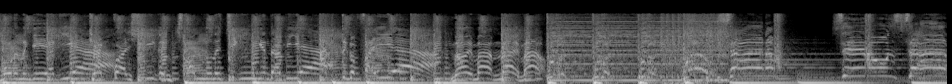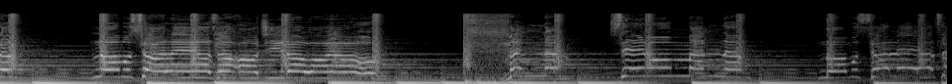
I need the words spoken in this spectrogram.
모르는 게 약이야. 객관식은 첫눈에 찍는 게 답이야. 뜨거 파이어 너의 맘 나의 맘사 설레어서 어지러워요. 만남 새로운 만남. 너무 설레어서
